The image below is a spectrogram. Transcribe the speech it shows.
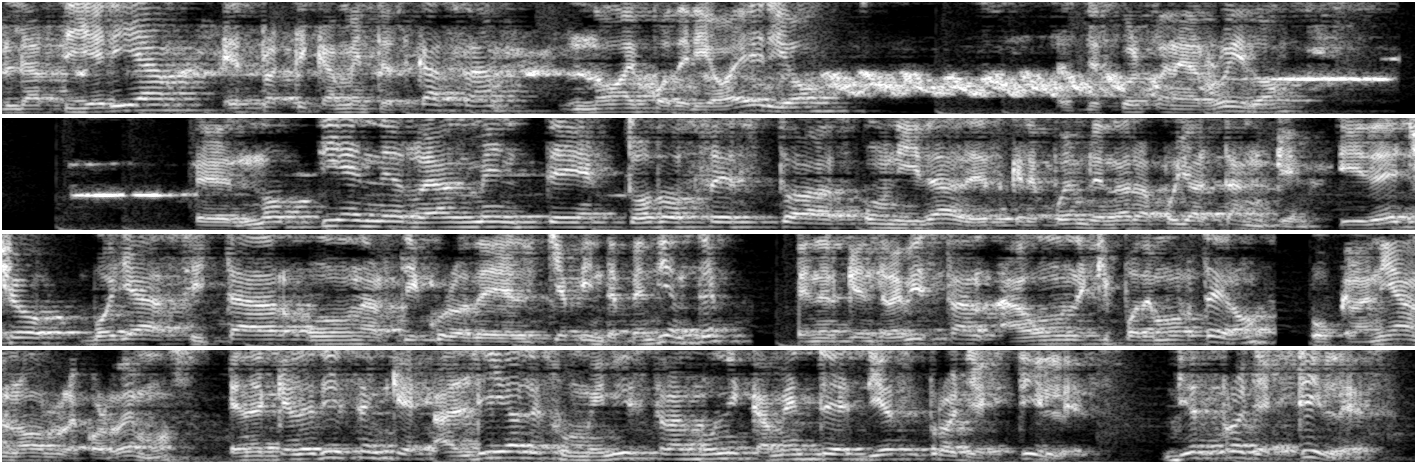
la artillería es prácticamente escasa, no hay poderío aéreo, disculpen el ruido, eh, no tiene realmente todas estas unidades que le pueden brindar apoyo al tanque. Y de hecho voy a citar un artículo del Kiev Independiente en el que entrevistan a un equipo de morteros ucraniano, recordemos, en el que le dicen que al día le suministran únicamente 10 proyectiles. 10 proyectiles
